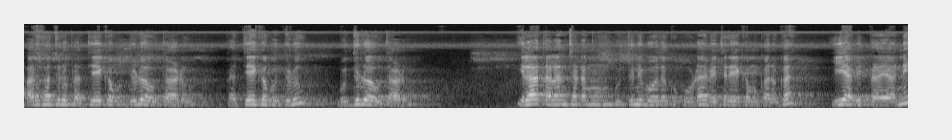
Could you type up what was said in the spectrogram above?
అర్హతుడు ప్రత్యేక బుద్ధుడు అవుతాడు. ప్రత్యేక బుద్ధుడు బుద్ధుడు అవుతాడు. ఇలా తలంచటము బుద్ధుని బోధకు కూడా వ్యతిరేకము కనుక ఈ అభిప్రాయాన్ని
